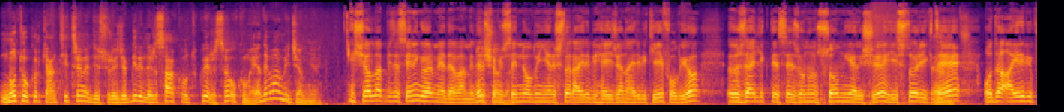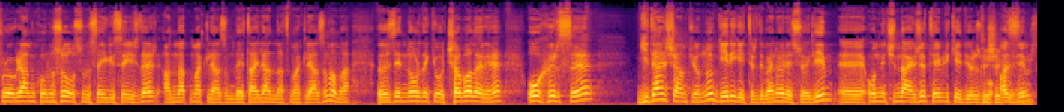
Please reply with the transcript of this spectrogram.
not okurken titremediği sürece birileri sağ koltuk verirse okumaya devam edeceğim yani. İnşallah biz de seni görmeye devam ederiz. Çünkü senin olduğun yarışlar ayrı bir heyecan, ayrı bir keyif oluyor. Özellikle sezonun son yarışı historikte Evet. o da ayrı bir program konusu olsun sevgili seyirciler. Anlatmak lazım, detaylı anlatmak lazım ama Özden'in oradaki o çabaları, o hırsı giden şampiyonluğu geri getirdi. Ben öyle söyleyeyim. Ee, onun için de ayrıca tebrik ediyoruz. Teşekkür bu azim, ediyoruz.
